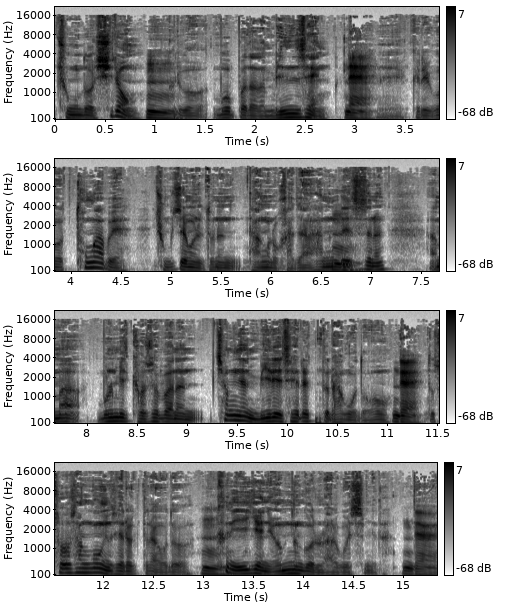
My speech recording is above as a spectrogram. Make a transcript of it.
중도 실용 음. 그리고 무엇보다도 민생 네. 예, 그리고 통합에 중점을 두는 당으로 가자 하는 데 음. 있어서는 아마 물밑 교섭하는 청년 미래 세력들하고도 네. 또 소상공인 세력들하고도 음. 큰 이견이 없는 걸로 알고 있습니다. 네.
